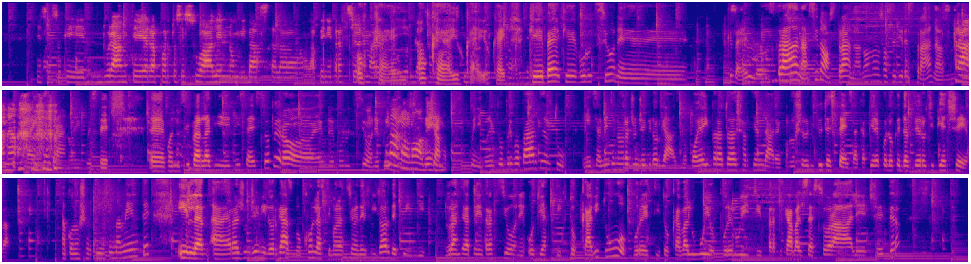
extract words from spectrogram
nel senso che durante il rapporto sessuale non mi basta la, la penetrazione, okay, ma è l'orgasmo. Ok, ok, ok. Che, be- che evoluzione che bello, strana, sì no, strana, no? non so se dire strana. Strana. Strano in queste, eh, quando si parla di, di, sesso, però è un'evoluzione. Quindi, no, no, no, diciamo, quindi con il tuo primo partner tu inizialmente non raggiungevi l'orgasmo, poi hai imparato a lasciarti andare, a conoscere di più te stessa, a capire quello che davvero ti piaceva a conoscerti intimamente, il, eh, raggiungevi l'orgasmo con la stimolazione del clitoride, quindi durante la penetrazione o ti, ti, toccavi tu, oppure ti toccava lui, oppure lui ti praticava il sesso orale, eccetera.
